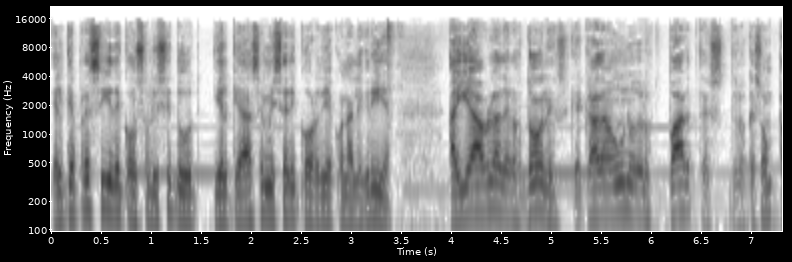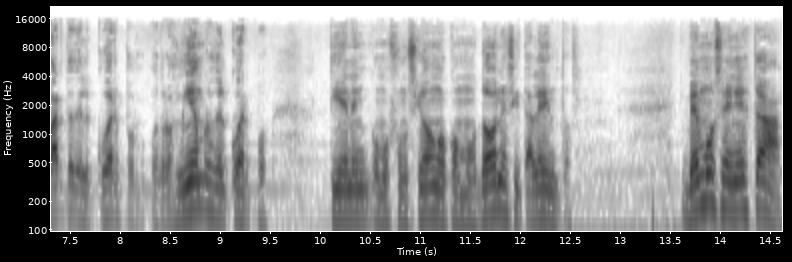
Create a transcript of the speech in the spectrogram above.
el que preside con solicitud y el que hace misericordia con alegría. Ahí habla de los dones que cada uno de los partes, de los que son partes del cuerpo o de los miembros del cuerpo, tienen como función o como dones y talentos. Vemos en esta,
